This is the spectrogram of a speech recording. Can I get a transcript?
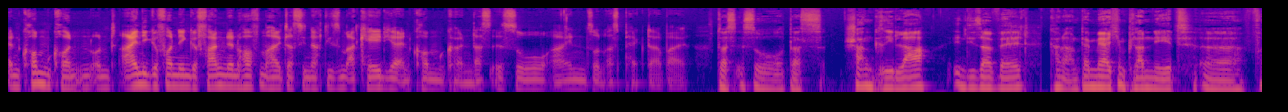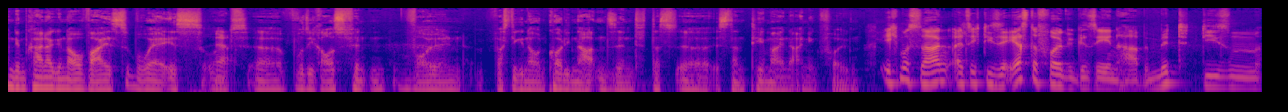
entkommen konnten. Und einige von den Gefangenen hoffen halt, dass sie nach diesem Arcadia entkommen können. Das ist so ein, so ein Aspekt dabei. Das ist so das Shangri-La in dieser Welt. Keine Ahnung, der Märchenplanet, äh, von dem keiner genau weiß, wo er ist und ja. äh, wo sie rausfinden wollen, was die genauen Koordinaten sind. Das äh, ist dann Thema in einigen Folgen. Ich muss sagen, als ich diese erste Folge gesehen habe mit diesem,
